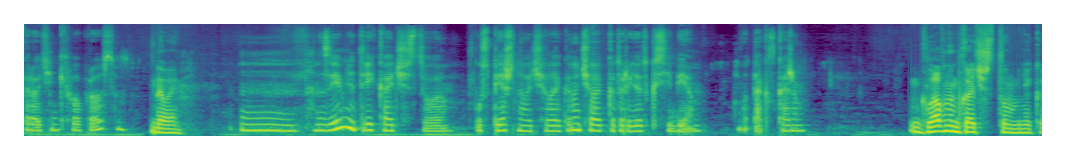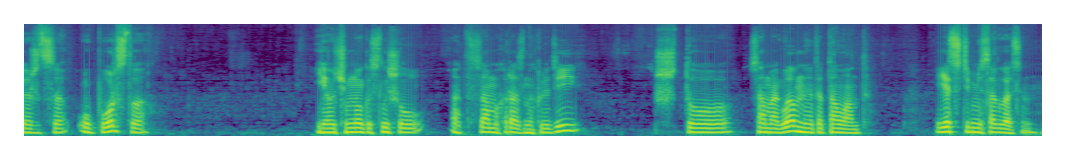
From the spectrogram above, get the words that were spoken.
коротеньких вопроса. Давай. Назови мне три качества успешного человека, ну, человека, который идет к себе, вот так скажем. Главным качеством, мне кажется, упорство. Я очень много слышал от самых разных людей, что самое главное это талант. Я с этим не согласен.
